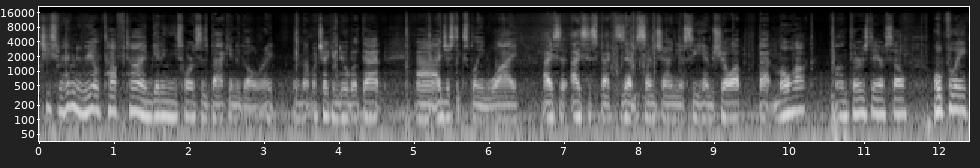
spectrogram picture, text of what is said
Jeez, we're having a real tough time getting these horses back into go, right? And not much I can do about that. Uh, I just explained why. I, su I suspect Zeb Sunshine, you'll see him show up at Mohawk on Thursday or so. Hopefully,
